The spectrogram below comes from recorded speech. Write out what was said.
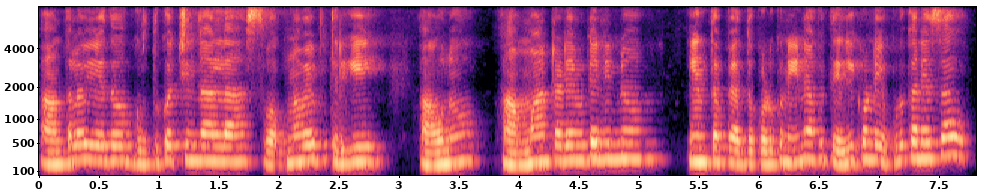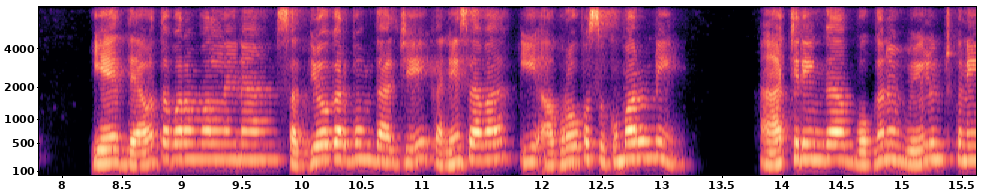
అంతలో ఏదో గుర్తుకొచ్చిందాల్లా స్వప్న వైపు తిరిగి. అవును అమ్మ అంటాడేమిటే నిన్ను? ఇంత పెద్ద కొడుకుని నాకు తెలియకుండా ఎప్పుడు కనేశావు? ఏ దేవతవరం వలనైనా సద్యోగర్భం దాల్చి కనేశావా ఈ అపరూప సుకుమారుణ్ణి? ఆశ్చర్యంగా బొగ్గను వేలుంచుకుని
